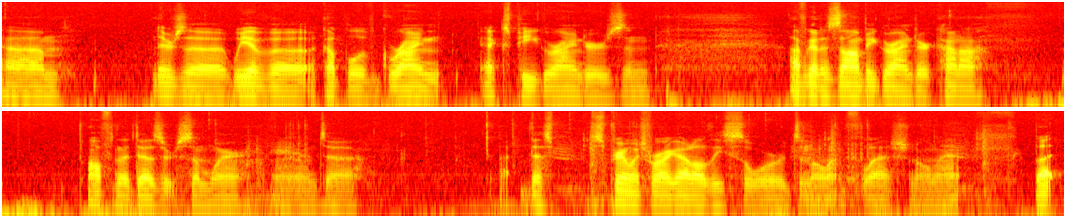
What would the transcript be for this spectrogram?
um, there's a, we have a, a, couple of grind, XP grinders, and I've got a zombie grinder kind of off in the desert somewhere, and uh, that's, that's pretty much where I got all these swords and all that flesh and all that. But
